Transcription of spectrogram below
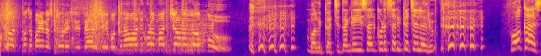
ఒక అద్భుతమైన స్టోరేజ్ని తయారు చేయబోతున్నాం. అది కూడా మధ్యాహ్నం లోపు. వాళ్ళు ఖచ్చితంగా ఈసారి కూడా సరిగ్గా చేయలేరు. ఫోకస్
